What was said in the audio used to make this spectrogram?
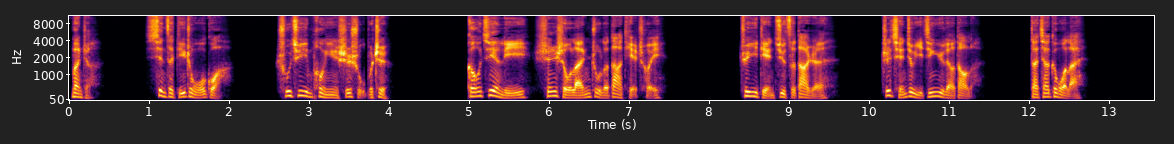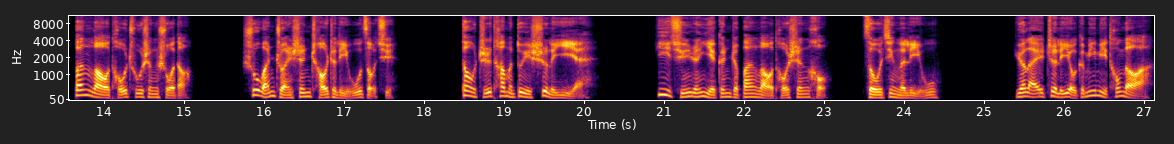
慢着，现在敌众我寡，出去硬碰硬实属不智。高渐离伸手拦住了大铁锤。这一点，巨子大人之前就已经预料到了。大家跟我来。班老头出声说道。说完，转身朝着里屋走去。道直他们对视了一眼，一群人也跟着班老头身后走进了里屋。原来这里有个秘密通道啊！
